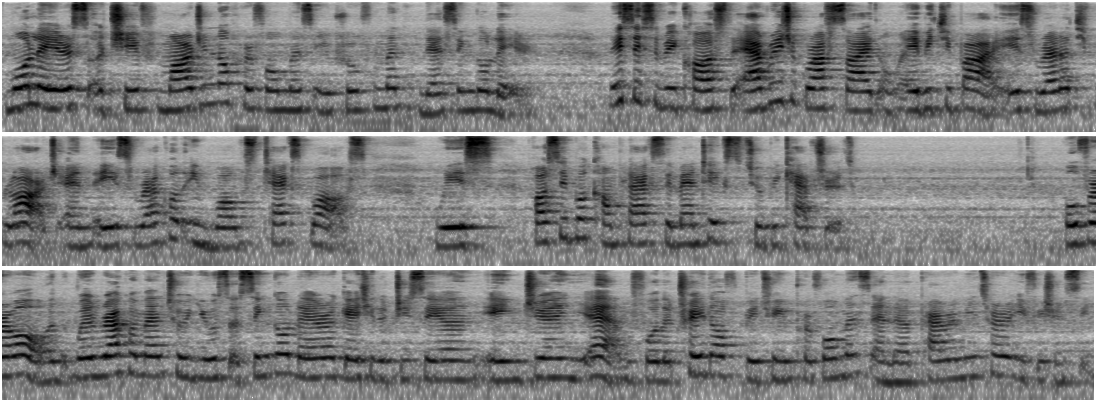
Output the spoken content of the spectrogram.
more layers achieve marginal performance improvement than single layer. This is because the average graph size on Abt-Buy is relatively large and its record involves text blobs with possible complex semantics to be captured. Overall, we recommend to use a single-layer gated GCN in GNEM for the trade-off between performance and parameter efficiency.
